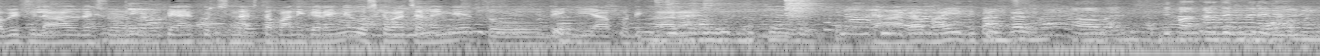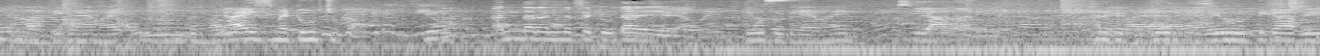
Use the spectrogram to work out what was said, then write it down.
अभी फ़िलहाल रेस्टोरेंट में रुके हैं कुछ नाश्ता पानी करेंगे उसके बाद चलेंगे। तो देखिए आपको दिखा रहे हैं। यहाँ का भाई? दीपांकर? हाँ भाई दीपांकर दिख भी रहे हाँ, दिख रहे हैं भाई। गाइस मैं टूट चुका हूँ। क्यों? अंदर अंदर से टूटा है ये। क्यों टूट गए भाई? उसकी याद आ रही है। अरे अभी का अभी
